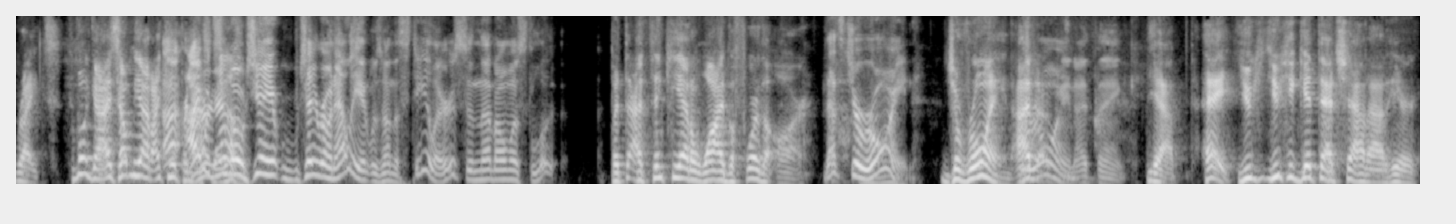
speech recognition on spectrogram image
Right. Come on, guys, help me out. I I, can't I pronounce would it. say, well, Jay, Jayrone Elliott was on the Steelers, and that almost looked. But I think he had a Y before the R. That's Jeroen. Jeroen. I Jeroen, I think. yeah. Hey, you you could get that shout out here.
